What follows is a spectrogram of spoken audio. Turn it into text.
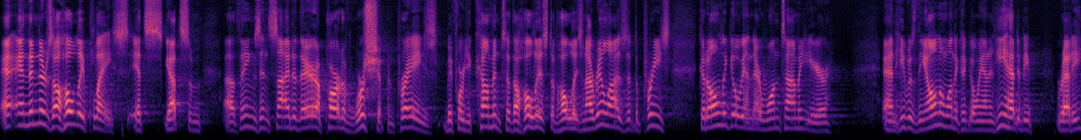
And, and then there's a holy place. It's got some uh, things inside of there, a part of worship and praise before you come into the holiest of holies. And I realized that the priest could only go in there one time a year, and he was the only one that could go in, and he had to be ready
